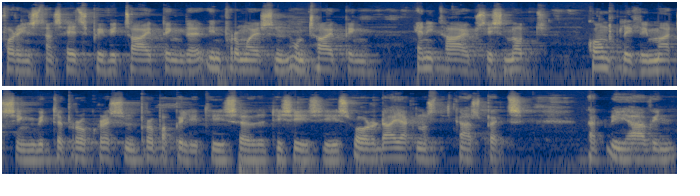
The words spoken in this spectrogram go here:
for instance, HPV typing, the information on typing any types is not completely matching with the progression probabilities of the diseases or diagnostic aspects that we have in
